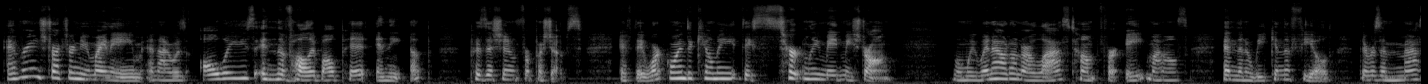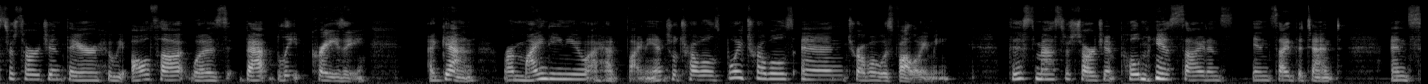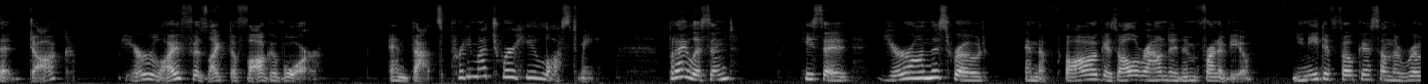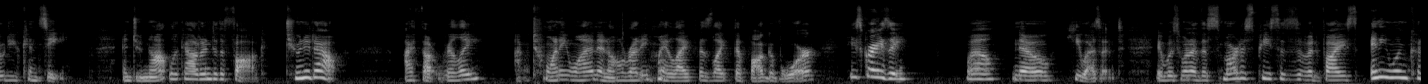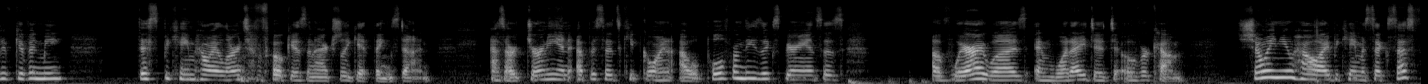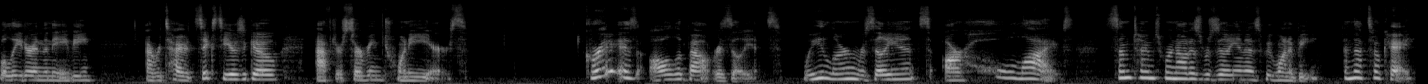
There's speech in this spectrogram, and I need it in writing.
Every instructor knew my name, and I was always in the volleyball pit in the up position for push ups. If they weren't going to kill me, they certainly made me strong. When we went out on our last hump for eight miles and then a week in the field, there was a master sergeant there who we all thought was bat bleep crazy. Again, reminding you I had financial troubles, boy troubles, and trouble was following me. This master sergeant pulled me aside in, inside the tent and said, Doc, your life is like the fog of war. And that's pretty much where he lost me. But I listened. He said, You're on this road and the fog is all around and in front of you. You need to focus on the road you can see. And do not look out into the fog. Tune it out. I thought, really? I'm 21 and already my life is like the fog of war? He's crazy. Well, no, he wasn't. It was one of the smartest pieces of advice anyone could have given me. This became how I learned to focus and actually get things done. As our journey and episodes keep going, I will pull from these experiences of where I was and what I did to overcome, showing you how I became a successful leader in the Navy. I retired six years ago after serving 20 years. Grit is all about resilience. We learn resilience our whole lives. Sometimes we're not as resilient as we want to be, and that's okay.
